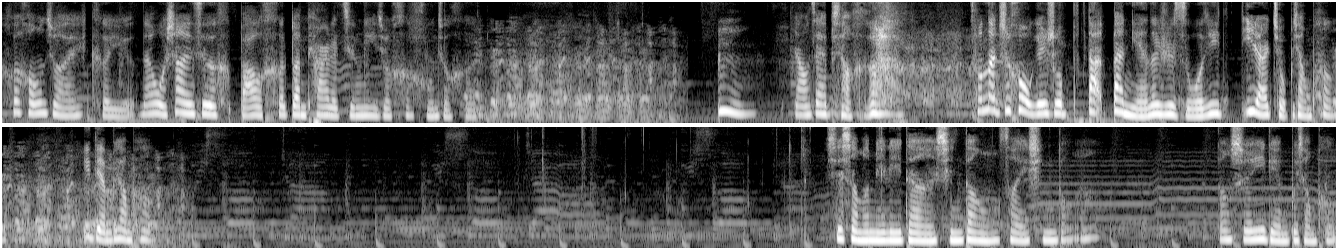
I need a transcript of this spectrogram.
喝红酒还可以，但我上一次把我喝断片的经历就喝红酒喝的，嗯，然后再也不想喝了。从那之后，我跟你说，大半年的日子，我一一点酒不想碰。一点不想碰。谢谢我们迷离的心动，送来心动啊！当时一点不想碰。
